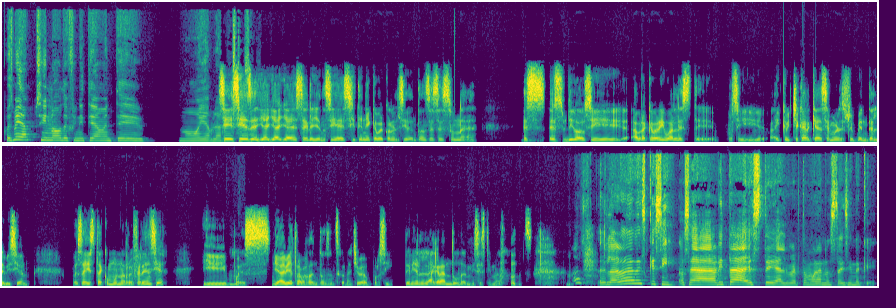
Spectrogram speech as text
Pues mira, sí, no, definitivamente no voy a hablar. Sí, sí, es ya, ya, ya estoy leyendo. Sí, sí tenía que ver con el SIDA. Entonces es una, Es, es, digo, si habrá que ver igual, este, por si hay que checar qué hace Meryl Streep en televisión, pues ahí está como una referencia. Y pues ya había trabajado entonces con HBO, por si tenían la gran duda, mis estimados. la verdad es que sí. O sea, ahorita este Alberto Mora nos está diciendo que,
